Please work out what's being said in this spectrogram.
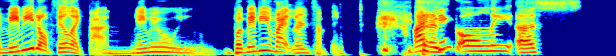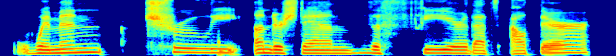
and maybe you don't feel like that Mm. maybe we, but maybe you might learn something I think only us women truly understand the fear that's out there.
